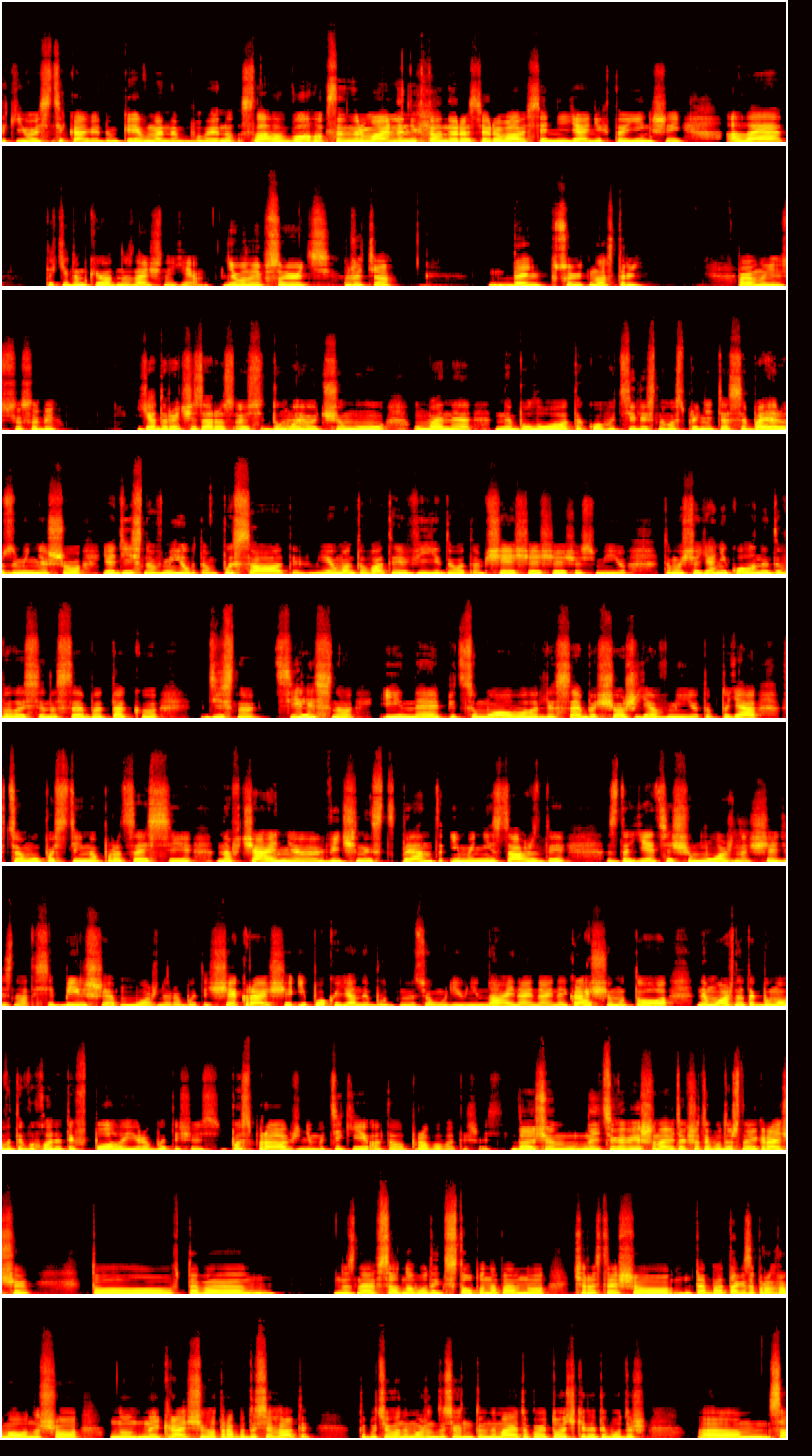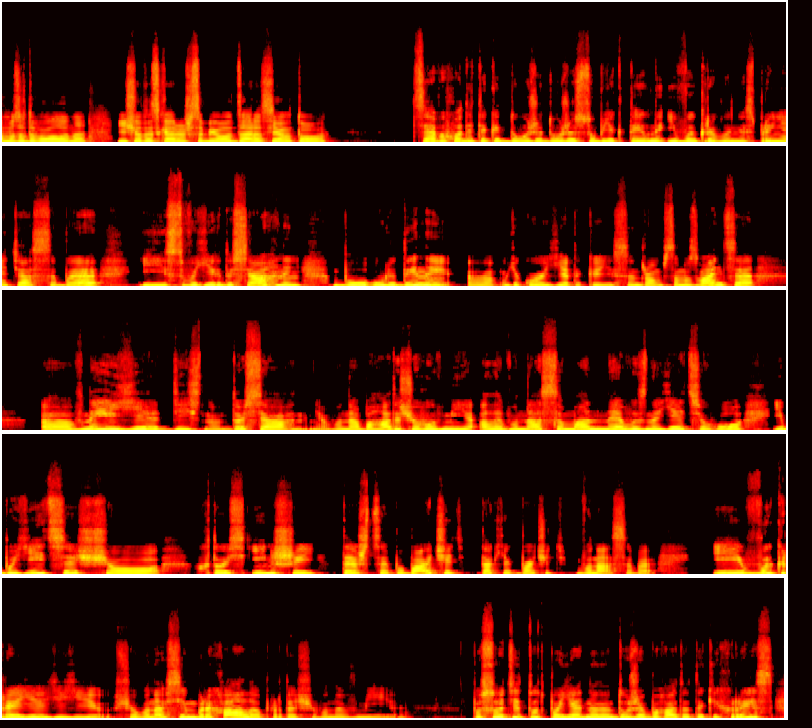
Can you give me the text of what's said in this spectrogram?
Такі ось цікаві думки в мене були. Ну, слава Богу, все нормально, ніхто не розчарувався, ні я, ні хто інший. Але такі думки однозначно є. І вони псують життя. День псують настрій, впевненістю собі. Я, до речі, зараз ось думаю, чому у мене не було такого цілісного сприйняття себе і розуміння, що я дійсно вмію там писати, вмію монтувати відео, там ще, ще, ще щось вмію. Тому що я ніколи не дивилася на себе так дійсно цілісно і не підсумовувала для себе, що ж я вмію. Тобто я в цьому постійно процесі навчання вічний студент, і мені завжди здається, що можна ще дізнатися більше, можна робити ще краще, і поки я не буду на цьому рівні най-най-най-найкращому, то не можна, так би мовити, виходити в поле і робити щось по-справжньому, тільки ото пробувати щось. Да, що найцікавіше, навіть якщо ти будеш найкращою то в тебе. Не знаю, все одно будуть стопи, напевно, через те, що тебе так запрограмовано, що ну, найкращого треба досягати. Типу, цього не можна досягнути. Немає такої точки, де ти будеш ем, самозадоволена, і що ти скажеш собі, от зараз я готова. Це виходить таке дуже-дуже суб'єктивне і викривлене сприйняття себе і своїх досягнень. Бо у людини, у якої є такий синдром самозванця, в неї є дійсно досягнення, вона багато чого вміє, але вона сама не визнає цього і боїться, що хтось інший теж це побачить, так як бачить вона себе, і викриє її, що вона всім брехала про те, що вона вміє. По суті, тут поєднано дуже багато таких рис,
